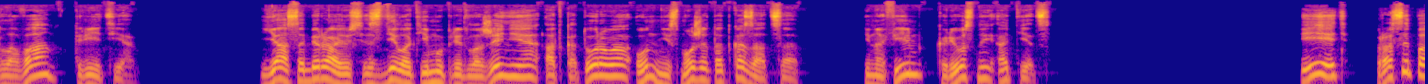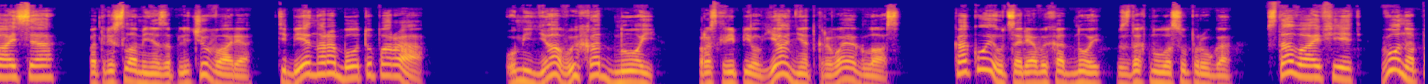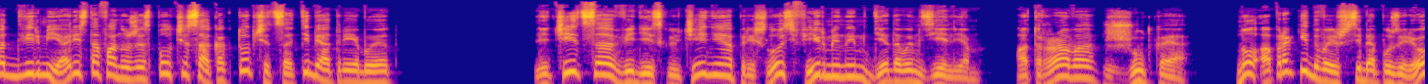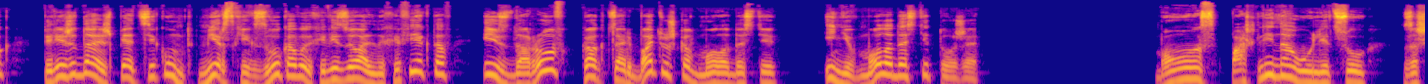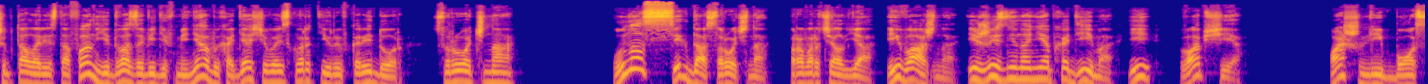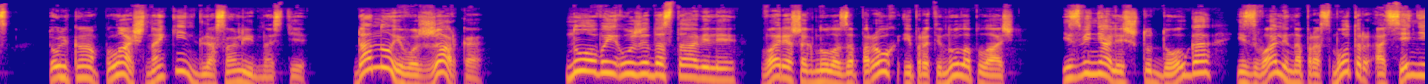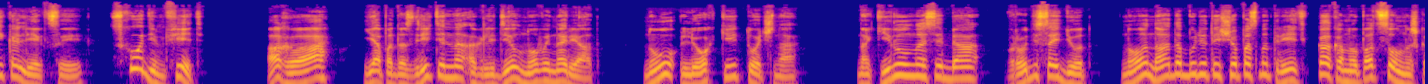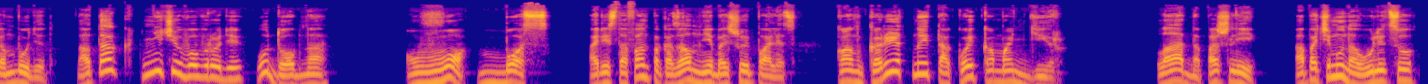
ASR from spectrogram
Глава третья. Я собираюсь сделать ему предложение, от которого он не сможет отказаться. Кинофильм «Крестный отец». «Петь, просыпайся!» – потрясла меня за плечо Варя. «Тебе на работу пора». «У меня выходной!» – проскрипел я, не открывая глаз. «Какой у царя выходной?» – вздохнула супруга. «Вставай, Федь, Вон, а под дверьми Аристофан уже с полчаса как топчется, тебя требует. Лечиться в виде исключения пришлось фирменным дедовым зельем. Отрава жуткая. Но опрокидываешь в себя пузырек, пережидаешь 5 секунд мерзких звуковых и визуальных эффектов и здоров, как царь-батюшка в молодости. И не в молодости тоже. «Босс, пошли на улицу!» Зашептал Аристофан, едва завидев меня, выходящего из квартиры в коридор. «Срочно!» «У нас всегда срочно!» – проворчал я. «И важно, и жизненно необходимо, и вообще!» «Пошли, босс! Только плащ накинь для солидности!» «Да ну его, жарко!» «Новый уже доставили!» Варя шагнула за порог и протянула плащ. Извинялись, что долго, и звали на просмотр осенней коллекции – Сходим, Федь. Ага. Я подозрительно оглядел новый наряд. Ну, легкий точно. Накинул на себя, вроде сойдет. Но надо будет еще посмотреть, как оно под солнышком будет. А так, ничего вроде, удобно. Во, босс! Аристофан показал мне большой палец. Конкретный такой командир. Ладно, пошли. А почему на улицу?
